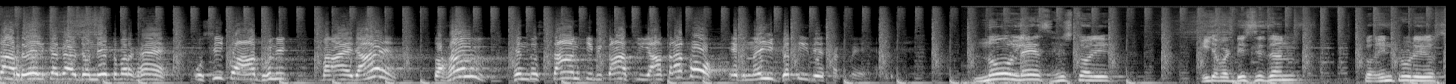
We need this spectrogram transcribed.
का रेल का जो नेटवर्क है उसी को आधुनिक बनाया जाए तो हम हिंदुस्तान की विकास की यात्रा को एक नई गति दे सकते हैं। No less historic is our decision to introduce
